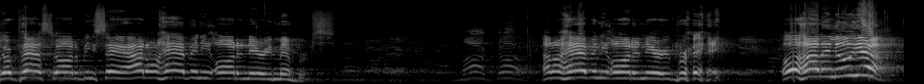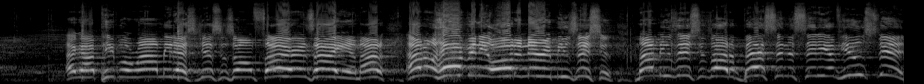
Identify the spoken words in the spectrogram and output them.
Your pastor ought to be saying, I don't have any ordinary members. I don't have any ordinary bread. Oh, hallelujah. I got people around me that's just as on fire as I am. I, I don't have any ordinary musicians. My musicians are the best in the city of Houston.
